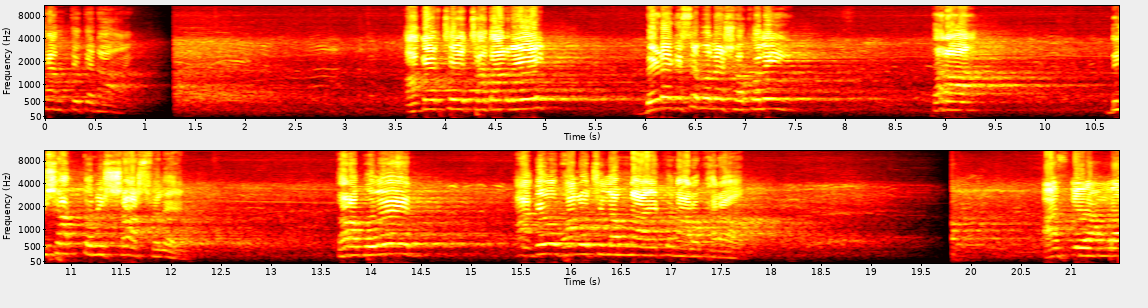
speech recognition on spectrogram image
শান্তিতে নাই। আগের চেয়ে চাঁদার রেট বেড়ে গেছে বলে সকলেই তারা বিষাক্ত নিঃশ্বাস ফেলেন। তারা বলেন, আগেও ভালো ছিলাম না, এখন আরও খারাপ। আজকে আমরা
